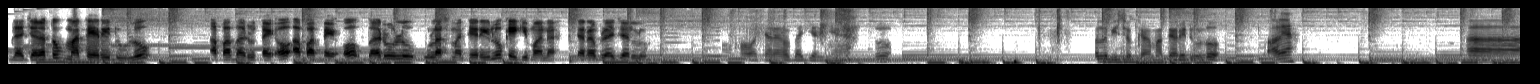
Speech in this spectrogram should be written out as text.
belajar tuh materi dulu apa baru TO apa TO baru lu ulas materi lu kayak gimana? Cara belajar lu? Kalau cara belajarnya tuh gue lebih suka materi dulu. Soalnya eh,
